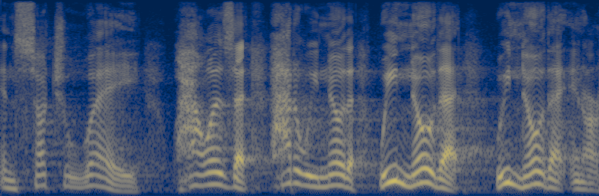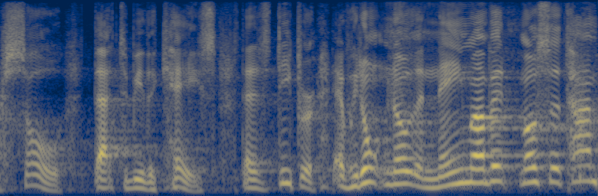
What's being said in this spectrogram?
in such a way. How is that? How do we know that? We know that. We know that in our soul, that to be the case, that it's deeper. If we don't know the name of it most of the time,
